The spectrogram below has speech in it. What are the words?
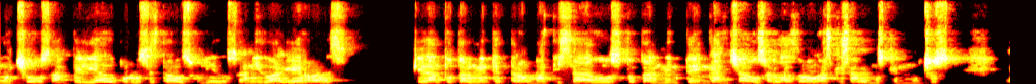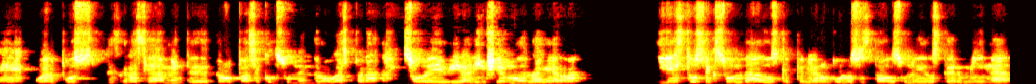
muchos han peleado por los Estados Unidos, han ido a guerras, quedan totalmente traumatizados, totalmente enganchados a las drogas, que sabemos que en muchos eh, cuerpos, desgraciadamente, de tropas se consumen drogas para sobrevivir al infierno de la guerra. Y estos ex soldados que pelearon por los Estados Unidos terminan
